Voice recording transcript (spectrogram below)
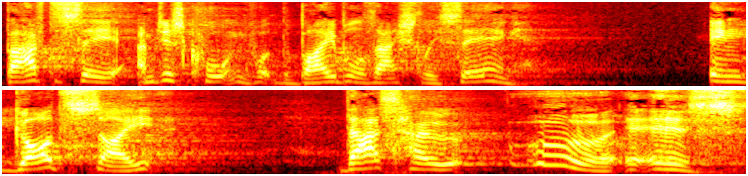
But I have to say, I'm just quoting what the Bible is actually saying. In God's sight, that's how it is.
